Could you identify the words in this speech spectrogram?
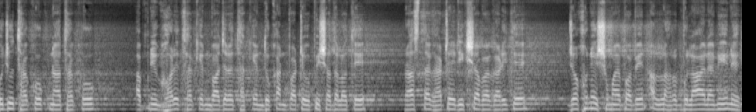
উজু থাকুক, না থাকুক, আপনি ঘরে থাকেন, বাজারে থাকেন, দোকানপাটে, অফিস আদালতে, রাস্তাঘাটে, রিক্সা বা গাড়িতে, যখনই সময় পাবেন, আল্লাহ রব্বুল আলমিনের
